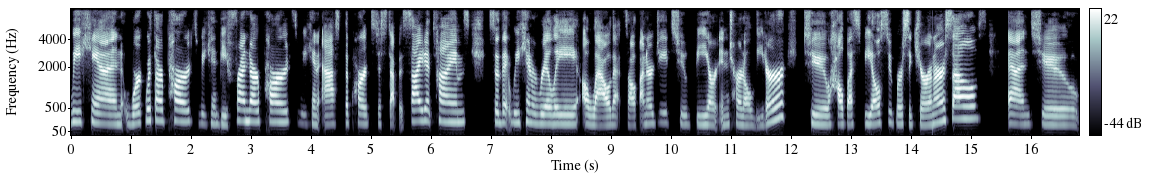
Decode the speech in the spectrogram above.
we can work with our parts, we can befriend our parts, we can ask the parts to step aside at times so that we can really allow that self energy to be our internal leader to help us feel super secure in ourselves and to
